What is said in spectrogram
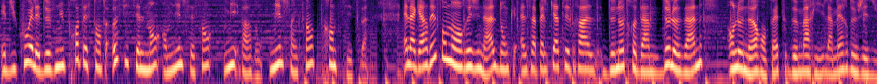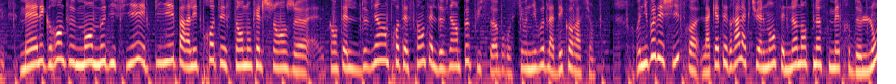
et du coup elle est devenue protestante officiellement en 1600, pardon, 1536. Elle a gardé son nom original, donc elle s'appelle cathédrale de Notre-Dame de Lausanne, en l'honneur en fait de Marie, la mère de Jésus. Mais elle est grandement modifiée et pillée par les protestants, donc elle change. Quand elle devient protestante, elle devient un peu plus sobre aussi au niveau de la décoration. Au niveau des chiffres, la cathédrale actuellement fait 99 mètres de long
